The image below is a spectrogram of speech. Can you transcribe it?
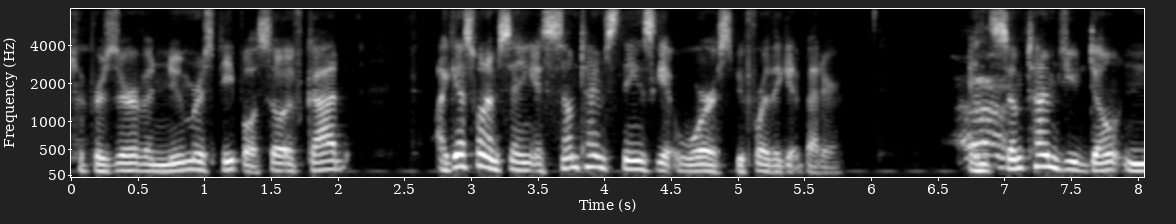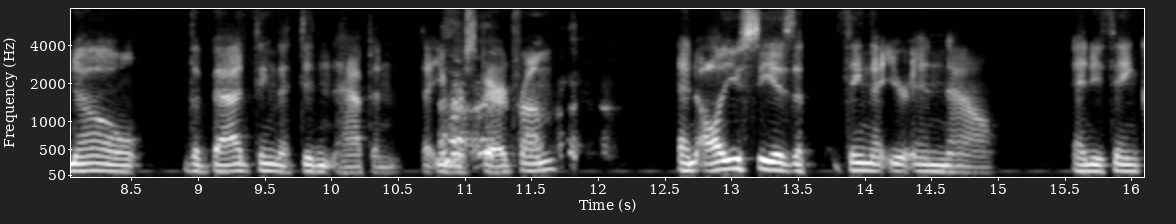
to preserve a numerous people. So if god i guess what i'm saying is sometimes things get worse before they get better. And sometimes you don't know the bad thing that didn't happen that you were spared from. And all you see is the thing that you're in now and you think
